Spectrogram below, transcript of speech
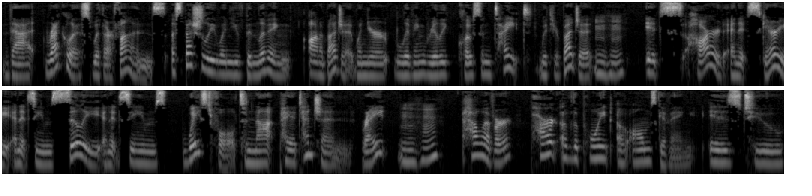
that reckless with our funds, especially when you've been living on a budget, when you're living really close and tight with your budget, mm-hmm. It's hard and it's scary and it seems silly and it seems wasteful to not pay attention, right? Mm-hmm. However, part of the point of almsgiving is to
